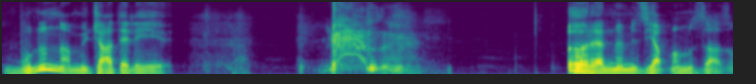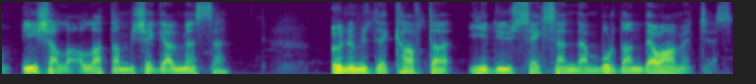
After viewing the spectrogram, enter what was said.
Bununla mücadeleyi öğrenmemiz, yapmamız lazım. İnşallah Allah'tan bir şey gelmezse önümüzdeki hafta 780'den buradan devam edeceğiz.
